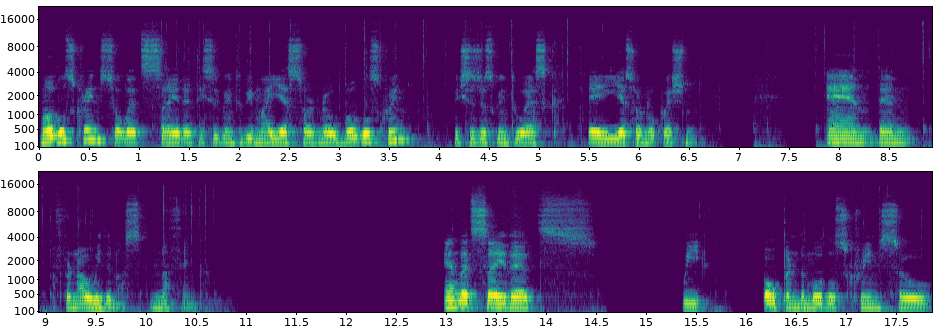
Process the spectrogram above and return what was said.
modal screen. So let's say that this is going to be my yes or no modal screen which is just going to ask a yes or no question. And then for now we do nothing. And let's say that we open the modal screen, so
